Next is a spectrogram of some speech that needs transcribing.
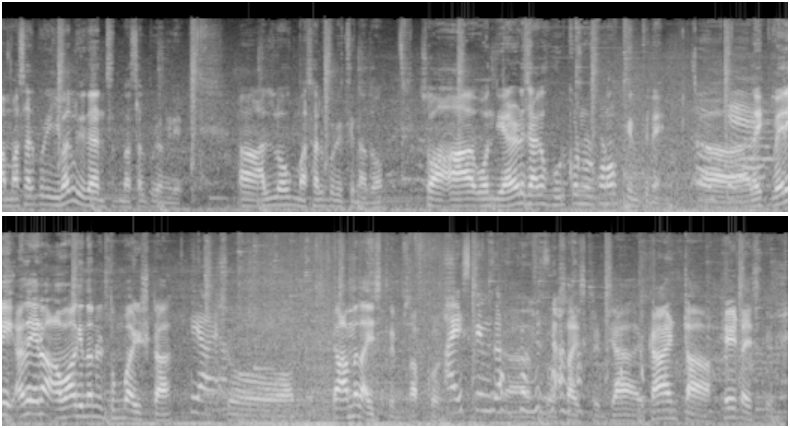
ಆ ಮಸಾಲ ಪುರಿ ಇವಾಗಲೂ ಇದೆ ಅನ್ಸುತ್ತೆ ಮಸಾಲ ಪುರಿ ಅಂಗಡಿ ಅಲ್ಲೋಗಿ ಅಲ್ಲಿ ಹೋಗಿ ಮಸಾಲೆ ಪುರಿ ತಿನ್ನೋದು. ಸೊ ಆ ಒಂದು ಎರಡು ಜಾಗ ಹುಡ್ಕೊಂಡು ಹುಡ್ಕೊಂಡು ಹೋಗಿ ತಿಂತೀನಿ. ಲೈಕ್ ವೆರಿ ಅದೇ ಏನೋ ಅವಾಗಿಂದ ತುಂಬ ಇಷ್ಟ. ಸೊ ಆಮೇಲೆ ice creams of course ice creams of course ice creams can't hate ice creams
